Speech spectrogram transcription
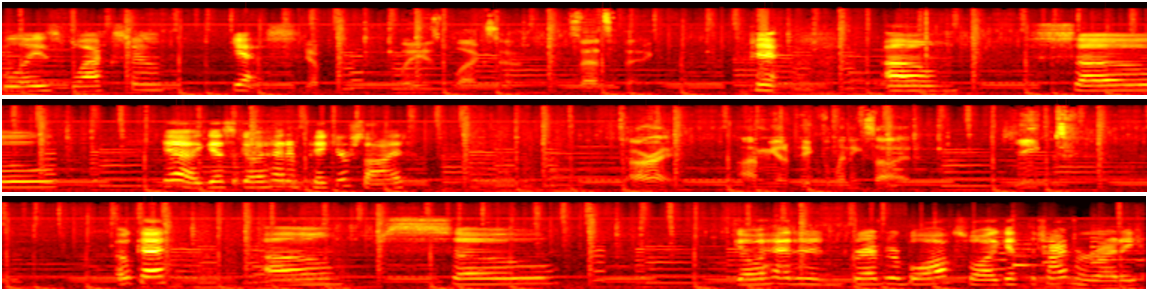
blaze blackstone yes Yep. Blaze Blackstone. 'cause that's a thing. um so yeah i guess go ahead and pick your side Alright. I'm gonna pick the winning side. Yeet! Okay. Um, so go ahead and grab your blocks while I get the timer ready.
